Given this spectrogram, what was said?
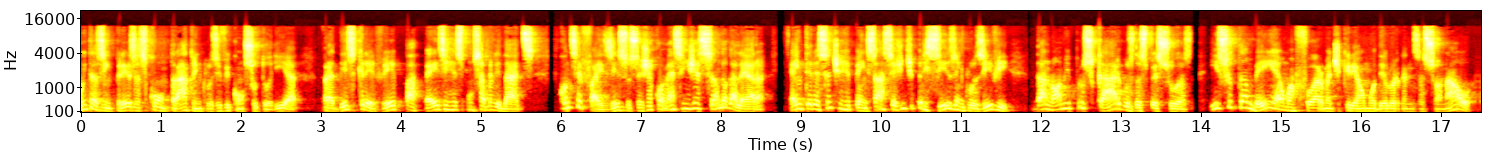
Muitas empresas contratam, inclusive, consultoria para descrever papéis e responsabilidades. Quando você faz isso, você já começa engessando a galera. É interessante repensar se a gente precisa, inclusive, dar nome para os cargos das pessoas. Isso também é uma forma de criar um modelo organizacional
